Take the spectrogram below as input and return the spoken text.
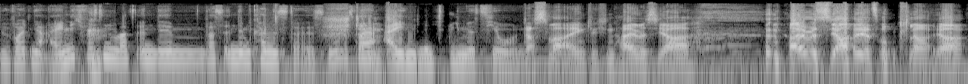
Wir wollten ja eigentlich wissen, was in dem, was in dem Kanister ist. Ne? Das Stimmt. war ja eigentlich die Mission. Das war eigentlich ein halbes Jahr, ein halbes Jahr jetzt unklar, ja.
